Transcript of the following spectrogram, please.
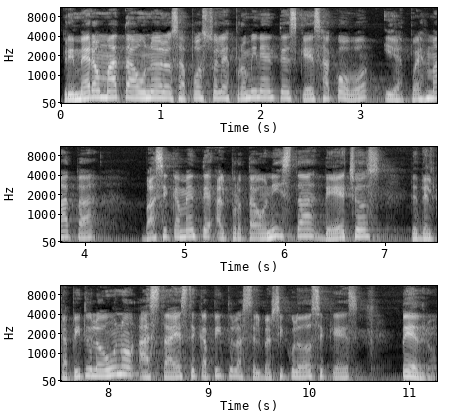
Primero mata a uno de los apóstoles prominentes que es Jacobo y después mata básicamente al protagonista de Hechos desde el capítulo 1 hasta este capítulo, hasta el versículo 12, que es Pedro.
